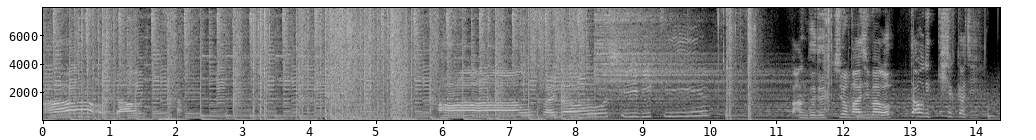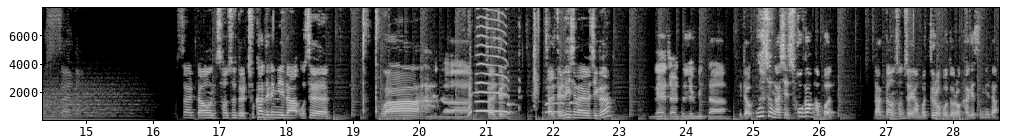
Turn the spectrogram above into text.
아, 업다운. 아, 옵살다운 12킬. 빵그 늦죠 마지막 업다운이 킬까지. 옵살다운. 옵살다운 선수들 축하드립니다. 우승. 와, 감사합니다. 잘 들, 잘 들리시나요 지금? 네, 잘 들립니다. 일단 우승하신 소감 한번 낙다운 선수에게 한번 들어보도록 하겠습니다.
